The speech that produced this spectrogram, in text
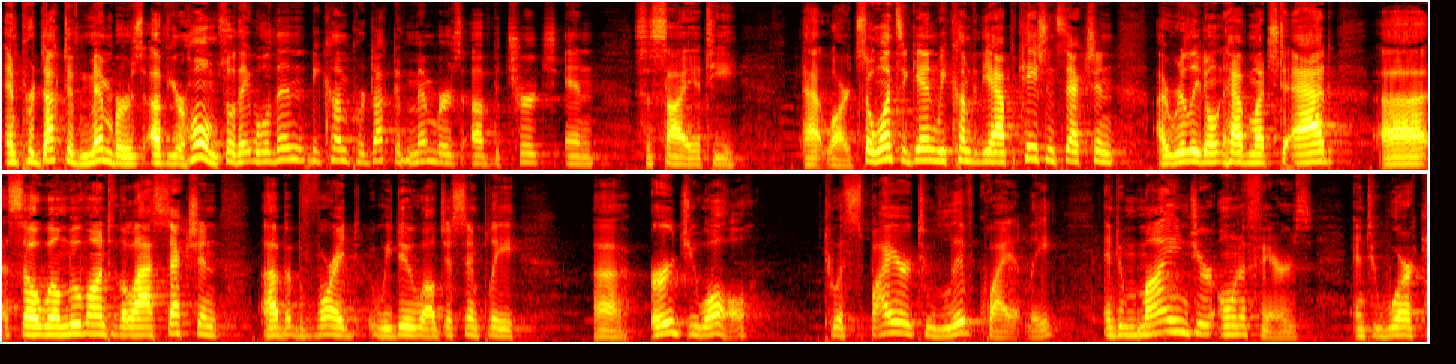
and productive members of your home. So they will then become productive members of the church and society at large. So once again, we come to the application section. I really don't have much to add. Uh, so we'll move on to the last section. Uh, but before I, we do, I'll just simply uh, urge you all to aspire to live quietly and to mind your own affairs and to work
